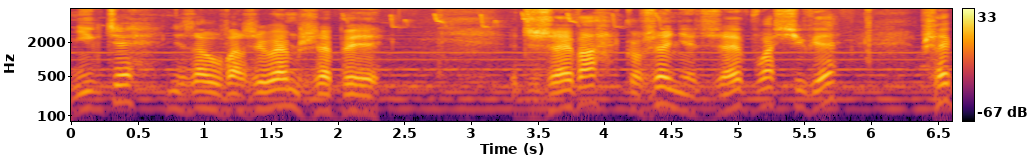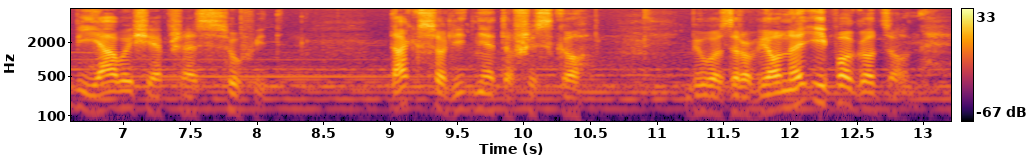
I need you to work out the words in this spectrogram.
nigdzie nie zauważyłem, żeby drzewa, korzenie drzew właściwie przebijały się przez sufit. Tak solidnie to wszystko było zrobione i pogodzone.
